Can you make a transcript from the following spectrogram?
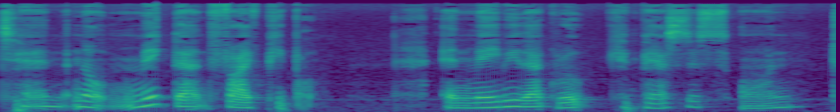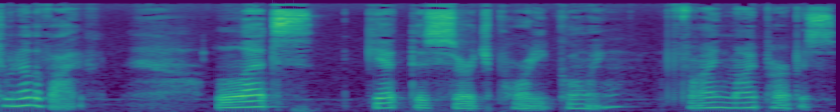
10? No, make that 5 people. And maybe that group can pass this on to another 5 Let's get this search party going. Find my purpose.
